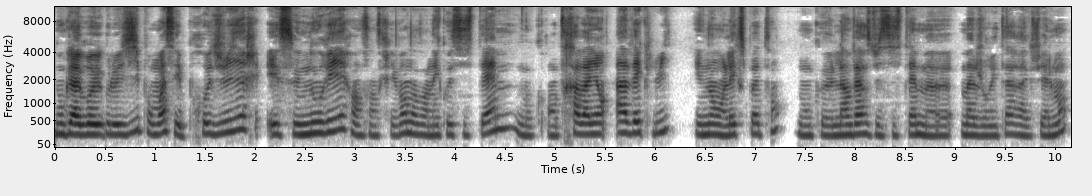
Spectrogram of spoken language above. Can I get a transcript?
Donc l'agroécologie, pour moi, c'est produire et se nourrir en s'inscrivant dans un écosystème, donc en travaillant avec lui et non en l'exploitant, donc l'inverse du système majoritaire actuellement.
